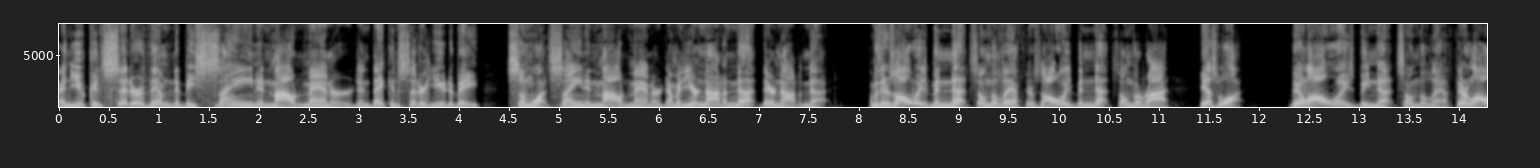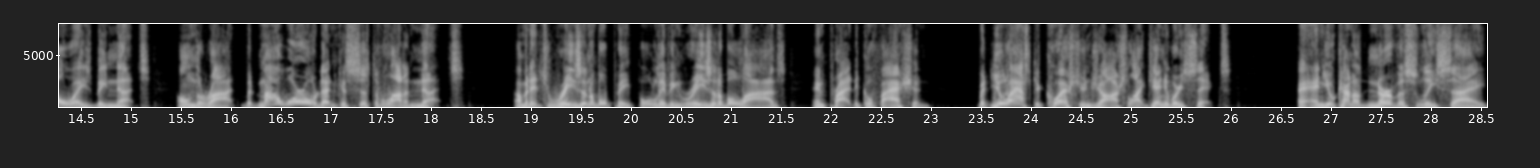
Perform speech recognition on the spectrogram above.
and you consider them to be sane and mild mannered, and they consider you to be somewhat sane and mild mannered. I mean, you're not a nut, they're not a nut. I mean, there's always been nuts on the left, there's always been nuts on the right. Guess what? There'll always be nuts on the left, there'll always be nuts on the right. But my world doesn't consist of a lot of nuts. I mean, it's reasonable people living reasonable lives in practical fashion. But you'll ask a question, Josh, like January 6th, and you'll kind of nervously say,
